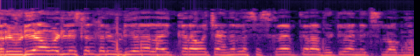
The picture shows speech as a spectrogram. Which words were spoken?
तर व्हिडिओ आवडली असेल तर व्हिडिओला लाईक करावं चॅनलला सबस्क्राईब करा. भेटूया नेक्स्ट ब्लॉगमध्ये.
